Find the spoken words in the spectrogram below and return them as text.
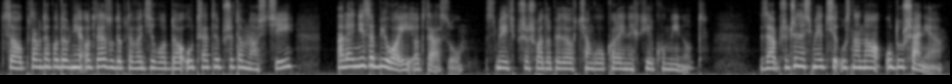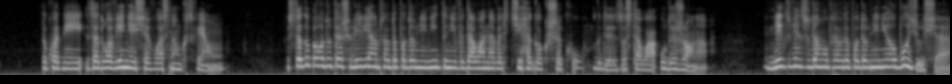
co prawdopodobnie od razu doprowadziło do utraty przytomności, ale nie zabiło jej od razu. Śmierć przyszła dopiero w ciągu kolejnych kilku minut. Za przyczynę śmierci uznano uduszenie, dokładniej zadławienie się własną krwią. Z tego powodu też Lilian prawdopodobnie nigdy nie wydała nawet cichego krzyku, gdy została uderzona. Nikt więc w domu prawdopodobnie nie obudził się.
